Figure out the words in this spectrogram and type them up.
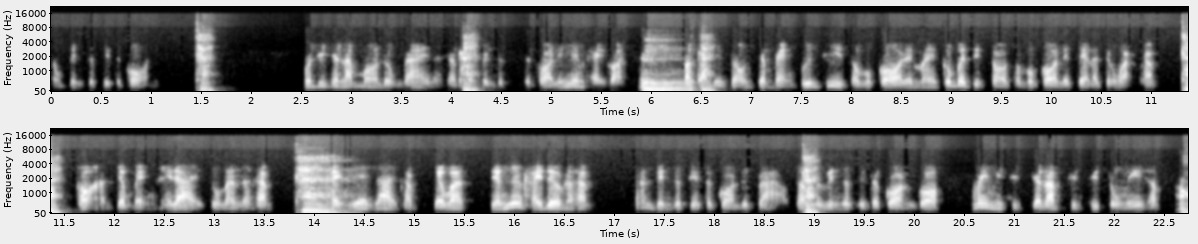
ต้องเป็นเกษตรกรค่ะ คนที่จะรับมรดกได้นะครับค่ะต้องเป็นเกษตรกรนี่เงื่อนไขก่อนอืมประการค่ะที่สองจะแบ่งพื้นที่สปกรได้ไหมก็ไปติดต่อสปกรในแต่ละจังหวัดครับค่ะเขาอาจจะแบ่งให้ได้ตรงนั้นนะครับค่ะแบ่งแยกได้ครับ แต่ว่าอย่างเงื่อนไขเดิมนะครับ ท่านเป็นเกษตรกรหรือเปล่า ถ้าค่ะไม่เป็นเกษตรกรก็ไม่มีสิทธิ์จะรับสิทธิตรงนี้ครับอ๋อ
